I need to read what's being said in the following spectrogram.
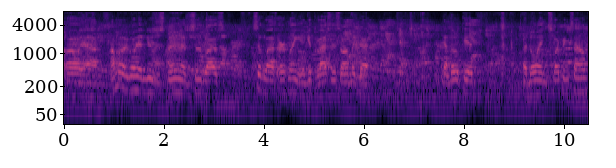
Oh yeah, I'm gonna go ahead and use a spoon as a civilized, civilized earthling and get the this, so I'll make that. That little kid annoying slurping sound.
